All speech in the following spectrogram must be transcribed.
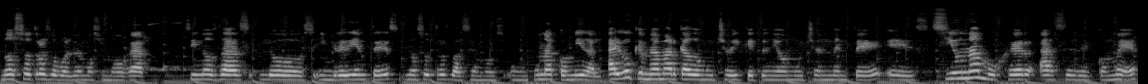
nosotros lo volvemos un hogar. Si nos das los ingredientes, nosotros lo hacemos un, una comida. Algo que me ha marcado mucho y que he tenido mucho en mente es si una mujer hace de comer,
